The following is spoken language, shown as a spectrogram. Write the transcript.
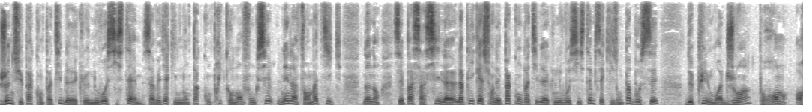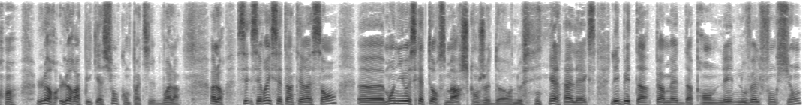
je ne suis pas compatible avec le nouveau système. Ça veut dire qu'ils n'ont pas compris comment fonctionne l'informatique. Non, non, c'est pas ça. Si l'application n'est pas compatible avec le nouveau système, c'est qu'ils n'ont pas bossé depuis le mois de juin pour rendre leur, leur application compatible. Voilà. Alors, c'est vrai que c'est intéressant. Euh, mon iOS 14 marche quand je dors, nous signale Alex. Les bêtas permettent d'apprendre les nouvelles fonctions,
